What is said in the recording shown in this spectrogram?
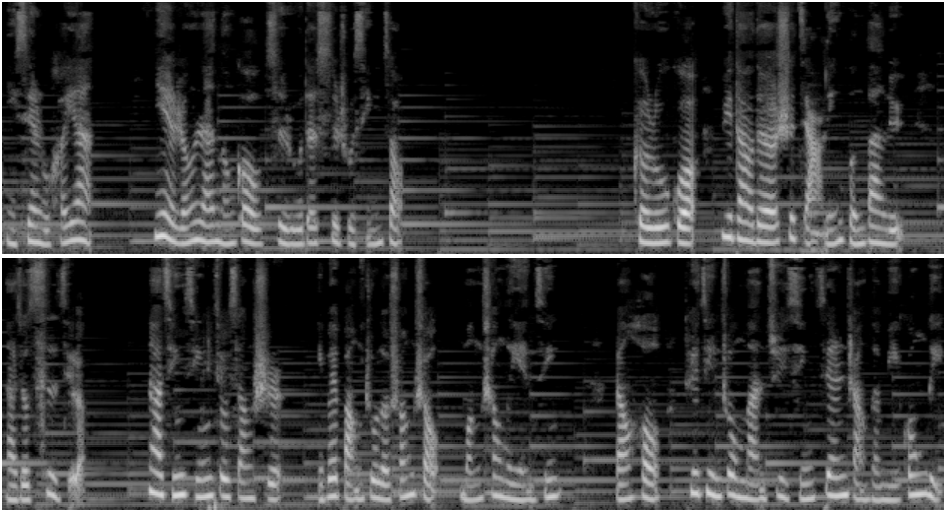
你陷入黑暗，你也仍然能够自如地四处行走。可如果遇到的是假灵魂伴侣，那就刺激了。那情形就像是……”你被绑住了双手，蒙上了眼睛，然后推进种满巨型仙人掌的迷宫里。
